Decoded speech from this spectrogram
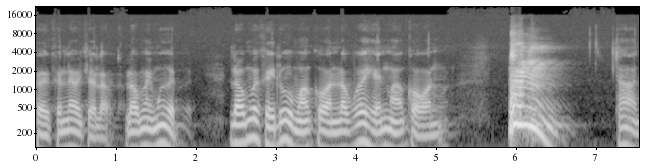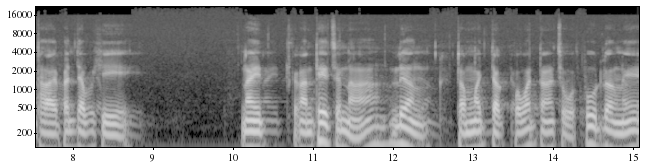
เกิดขึ้นแล้วจะเราเราไม่มืด เราไม่เคยรู้มาก่อน เราก็เห็นมาก่อนถ้าทายปัญจวัคคีในการเทศนาเรื่องธรรมจักรปวัตนสูตรพูดเรื่องนี้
